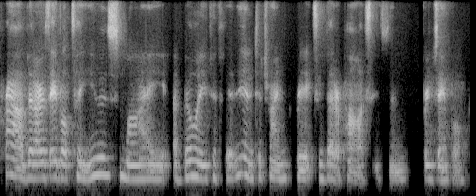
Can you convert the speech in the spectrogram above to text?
proud that I was able to use my ability to fit in to try and create some better policies. And for example,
